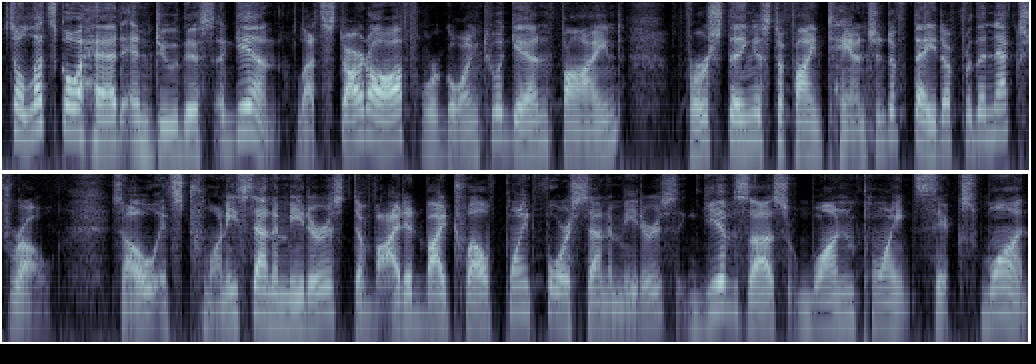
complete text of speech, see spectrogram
So let's go ahead and do this again. Let's start off. We're going to again find first thing is to find tangent of theta for the next row. So it's 20 centimeters divided by 12.4 centimeters gives us 1.61.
